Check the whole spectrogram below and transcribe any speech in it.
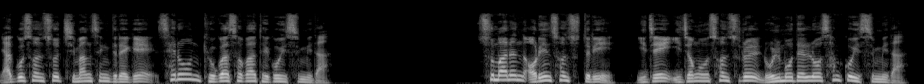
야구선수 지망생들에게 새로운 교과서가 되고 있습니다. 수많은 어린 선수들이 이제 이정우 선수를 롤모델로 삼고 있습니다.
